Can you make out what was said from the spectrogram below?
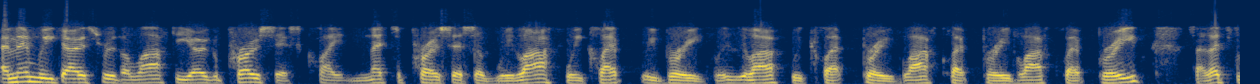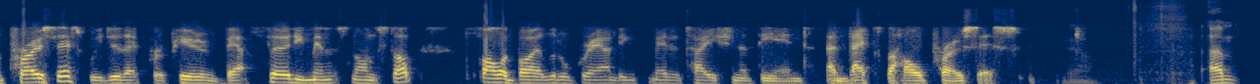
And then we go through the laughter yoga process, Clayton. That's a process of we laugh, we clap, we breathe. We laugh, we clap, breathe. Laugh, clap, breathe. Laugh, clap, breathe. So that's the process. We do that for a period of about 30 minutes non-stop, followed by a little grounding meditation at the end. And that's the whole process. Yeah. Um,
